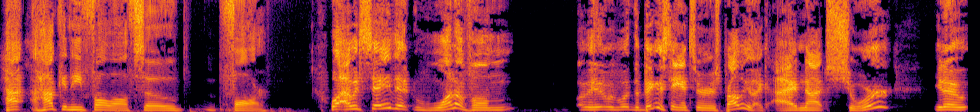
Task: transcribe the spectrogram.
How how can he fall off so far? Well, I would say that one of them. I mean, the biggest answer is probably like I'm not sure. You know,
